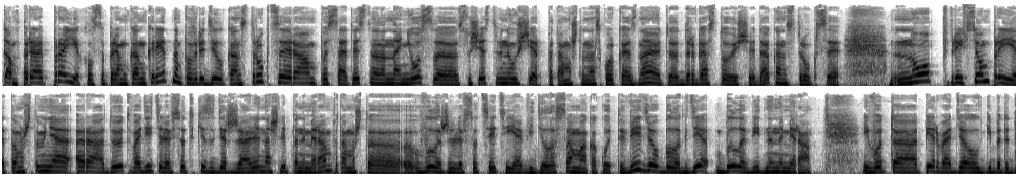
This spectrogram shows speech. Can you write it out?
там про- проехался прям конкретно, повредил конструкции рампы, соответственно, нанес э, существенный ущерб, потому что, насколько я знаю, это дорогостоящая да, конструкция. Но при всем при этом, что меня радует, водителя все-таки задержали, нашли по номерам, потому что выложили в соцсети, я видела сама какое-то видео было, где было видно номера. И вот э, первый отдел ГИБДД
